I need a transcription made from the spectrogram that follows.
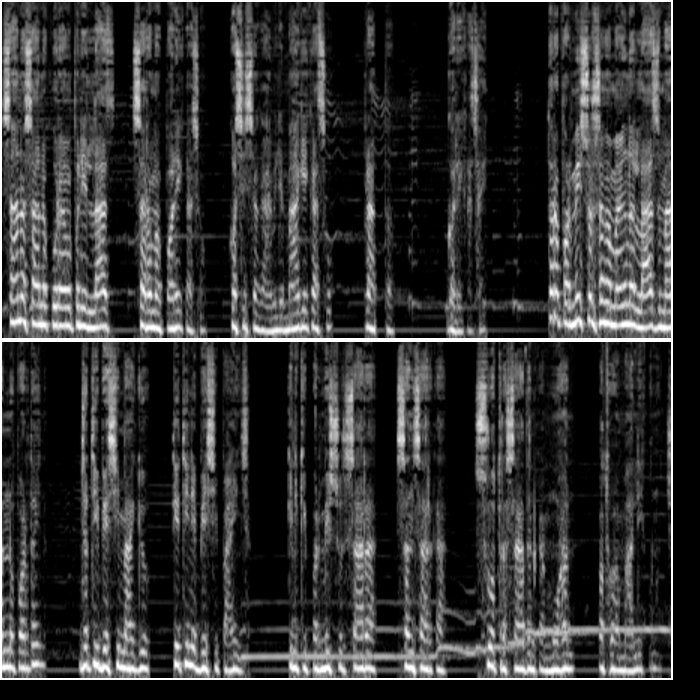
सानो सानो कुरामा पनि लाज शरमा परेका छौँ। कसैसँग हामीले मागेका छौँ प्राप्त गरेका छैन। तर परमेश्वरसँग माग्न लाज मान्नु पर्दैन। जति बेसी माग्यो त्यति नै बेसी पाइन्छ। किनकि परमेश्वर सारा संसारका स्रोत र साधनका मुहान अथवा मालिक हुनुहुन्छ।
